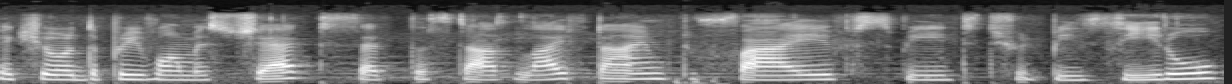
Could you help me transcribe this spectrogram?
make sure the pre-warm is checked. Set the start lifetime to 5 speed should be 0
